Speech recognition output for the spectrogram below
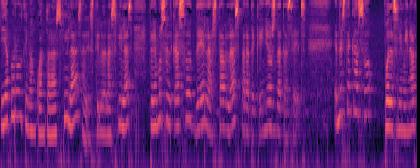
Y ya por último, en cuanto a las filas, al estilo de las filas, tenemos el caso de las tablas para pequeños datasets. En este caso, puedes eliminar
